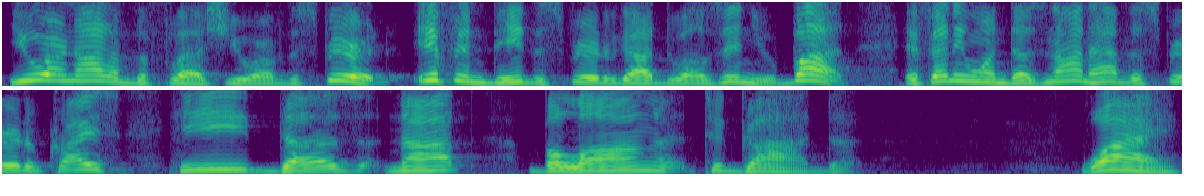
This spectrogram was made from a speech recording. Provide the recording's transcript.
you are not of the flesh, you are of the Spirit, if indeed the Spirit of God dwells in you. But if anyone does not have the Spirit of Christ, he does not belong to God. Why?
